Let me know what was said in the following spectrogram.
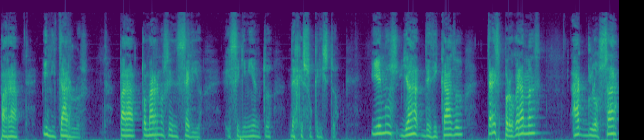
para imitarlos, para tomarnos en serio el seguimiento de Jesucristo. Y hemos ya dedicado tres programas a glosar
